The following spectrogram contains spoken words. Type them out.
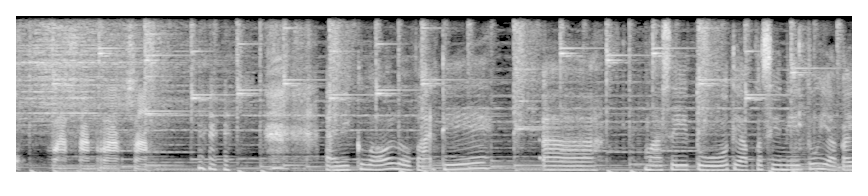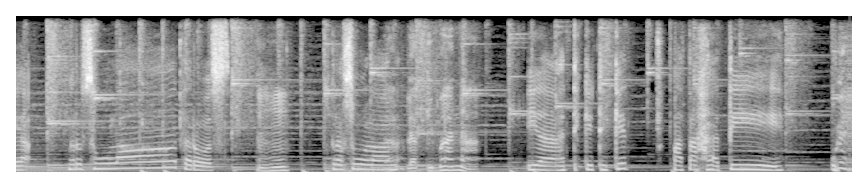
Kok rasan-rasan? nah, ini ku mau loh Pak De Ah, Mas itu tiap ke sini itu ya kayak ngersula terus Mhm. ngersula Lah gimana? ya dikit-dikit patah hati Weh,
